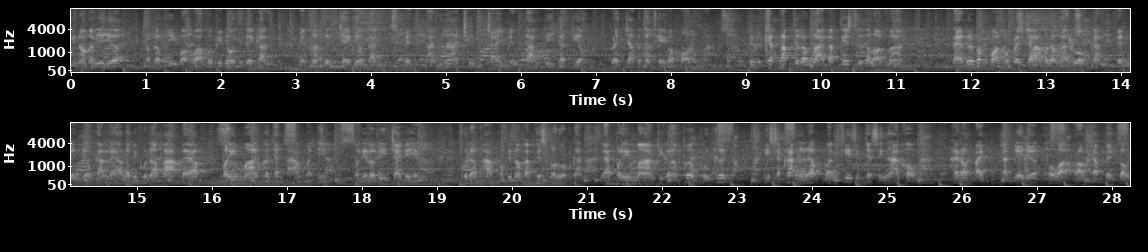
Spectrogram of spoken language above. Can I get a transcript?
พี่น้องกันเยอะๆ แล้วก็พี่บอกว่าเมื่อพี่น้องอยู่ด้วยกัน เป็นน้ำหนึ่งใจเดียวกัน เป็นอันน่าชื่นใจเป็นการดียอดเยี่ยมพระเจ้าก็จะเทพระพรลงมานี่คือเคล็ดลับที่ทั้งหลายแบปติสต์ถือตลอดมา แต่ด้วยพระพรของพระเจ้าเมื่อทั้งหลายรวมกันเป็นหนึ่งเดียวกันแล้ว เรามีคุณภาพแล้ว ปริมาณก็จะตามมาเองวันนี้เราดีใจที่เห็นคุณภาพของพี่น้องแบปติสต์มารวมกัน และปริมาณที่กำลังเพิ่มพูนขึ้น อีกสักครั้งหนึงครับวันที่ 17 สิงหาคมให้เราไปกันเยอะๆ เพราะว่าเราจำเป็นต้อง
